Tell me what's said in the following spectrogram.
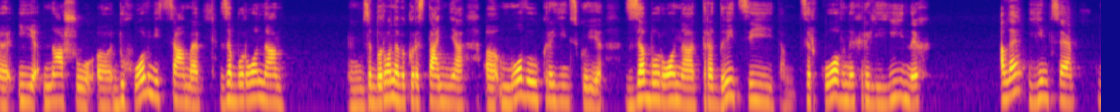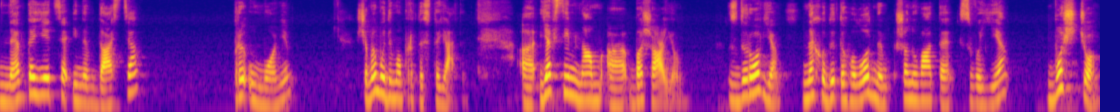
е, і нашу духовність, саме заборона. Заборона використання е, мови української, заборона традицій, там церковних, релігійних, але їм це не вдається і не вдасться при умові, що ми будемо протистояти. Е, Я всім нам е, бажаю здоров'я, не ходити голодним, шанувати своє. Бо що?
